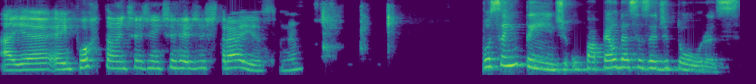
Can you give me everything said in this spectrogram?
aí é, é, importante a gente registrar isso, né? Você entende o papel dessas editoras?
